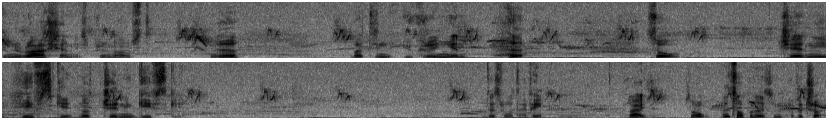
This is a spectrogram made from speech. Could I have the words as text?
in Russian is pronounced G, but in Ukrainian H. So Chernihivsky, not Chernigivsky. That's what I think. Right. So let's open it and have a try.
